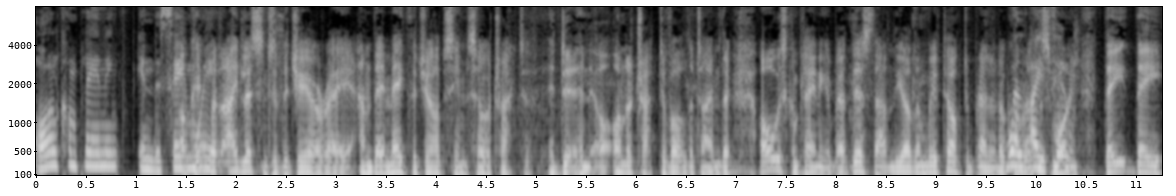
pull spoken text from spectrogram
all complaining in the same okay, way. But I listen to the GRA and they make the job seem so attractive, and unattractive all the time. They're always complaining about this, that, and the other. And we've talked to Brendan O'Connor well, this morning. They, they,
